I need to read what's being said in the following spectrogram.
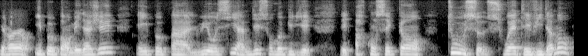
Il ne peut pas emménager et il ne peut pas lui aussi amener son mobilier. Et par conséquent, tous souhaitent évidemment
